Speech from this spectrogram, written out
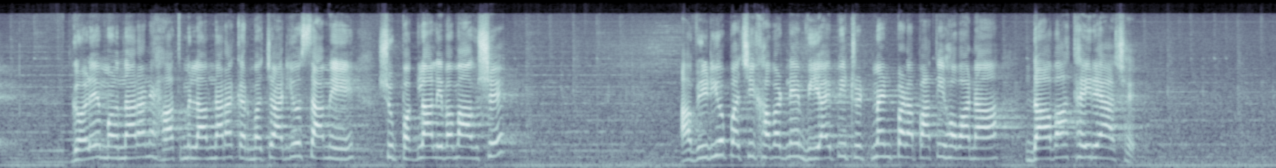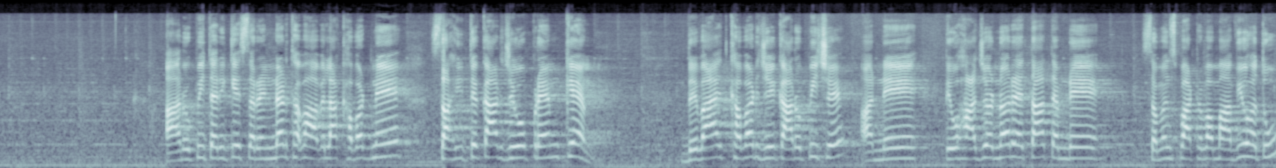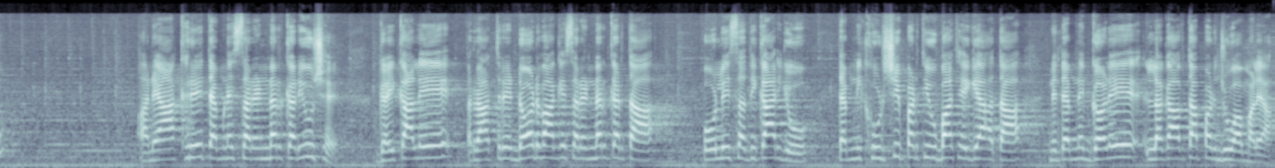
ગળે મળનારા અને હાથ મિલાવનારા કર્મચારીઓ સામે શું પગલાં લેવામાં આવશે? આ વીડિયો પછી ખબરને વીઆઈપી ટ્રીટમેન્ટ પણ અપાતી હોવાના દાવા થઈ રહ્યા છે. આરોપી તરીકે સરેન્ડર થવા આવેલા ખબરને સાહિત્યકાર જેવો પ્રેમ કેમ? દેવાયત ખબર જે એક આરોપી છે અને તેઓ હાજર ન રહેતા તેમને સમન્સ પાઠવવામાં આવ્યું હતું. અને આખરે તેમણે સરેન્ડર કર્યું છે. ગઈકાલે રાત્રે દોઢ વાગે સરેન્ડર કરતા પોલીસ અધિકારીઓ તેમની ખુરશી પરથી ઊભા થઈ ગયા હતા ને તેમને ગળે લગાવતા પણ જોવા મળ્યા.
